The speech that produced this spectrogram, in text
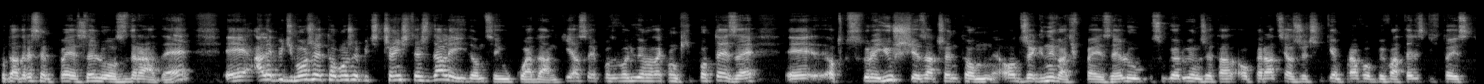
pod adresem PSL-u o zdradę, ale być może to może być część też dalej idącej układanki. Ja sobie pozwoliłem na taką hipotezę, od której już się zaczęto odżegnywać w PSL-u, sugerując, że ta operacja z Rzecznikiem Praw Obywatelskich to jest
